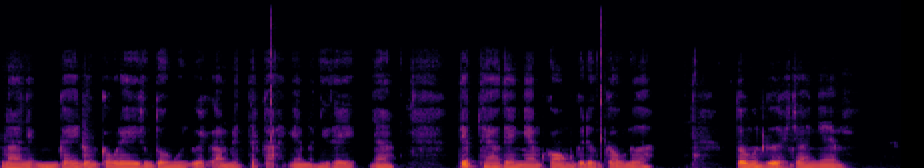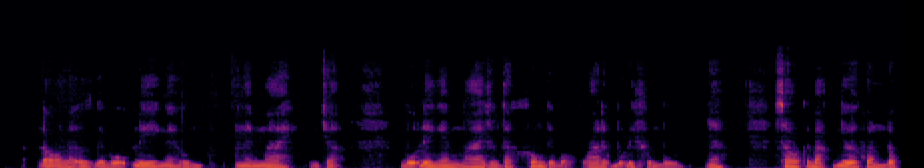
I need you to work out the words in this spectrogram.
là những cái đường cầu đề chúng tôi muốn gửi gắm đến tất cả anh em là như thế nhá tiếp theo thì anh em có một cái đường cầu nữa. Tôi muốn gửi cho anh em, đó là ở cái bộ đề ngày hôm, ngày mai đúng chưa? Bộ đề ngày mai chúng ta không thể bỏ qua được bộ đề 04 nhé sau cái bạc nhớ con độc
